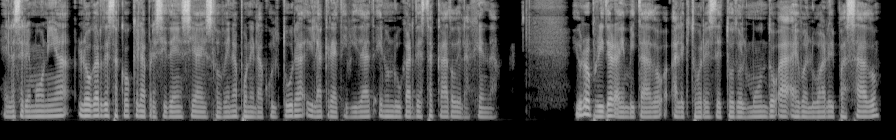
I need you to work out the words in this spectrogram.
En la ceremonia, Logar destacó que la presidencia eslovena pone la cultura y la creatividad en un lugar destacado de la agenda. Reader ha invitado a lectores de todo el mundo a evaluar el pasado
